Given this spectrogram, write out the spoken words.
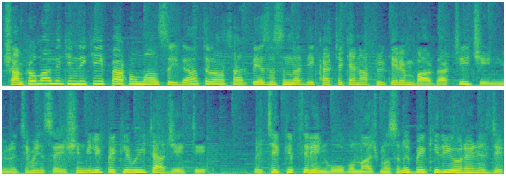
Şampiyonlar Ligi'ndeki performansıyla transfer piyasasında dikkat çeken Abdülkerim Bardakçı için yönetimin ise şimdilik beklemeyi tercih etti ve tekliflerin olgunlaşmasını beklediği öğrenildi.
